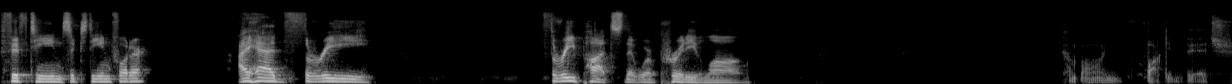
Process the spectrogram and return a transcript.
15 16 footer. I had three three putts that were pretty long. Come on, you fucking bitch.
